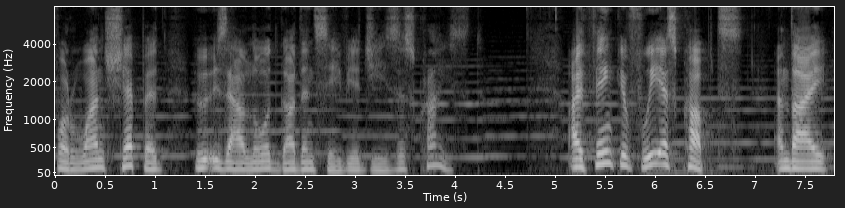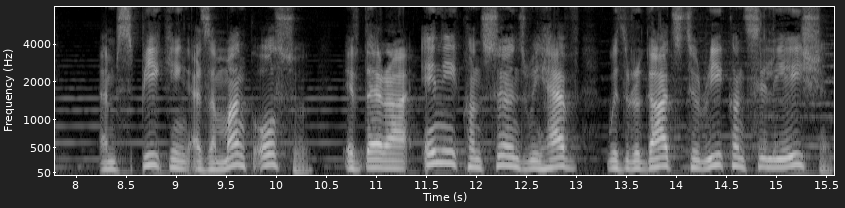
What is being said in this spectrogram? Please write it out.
for one shepherd who is our Lord God and Savior Jesus Christ. I think if we as Copts, and I am speaking as a monk also, if there are any concerns we have with regards to reconciliation,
